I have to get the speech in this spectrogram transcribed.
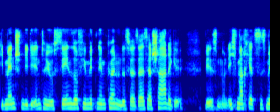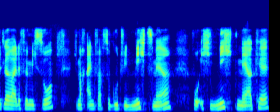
die Menschen, die die Interviews sehen, so viel mitnehmen können. Und das wäre sehr, sehr schade gewesen. Und ich mache jetzt das mittlerweile für mich so, ich mache einfach so gut wie nichts mehr, wo ich nicht merke,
